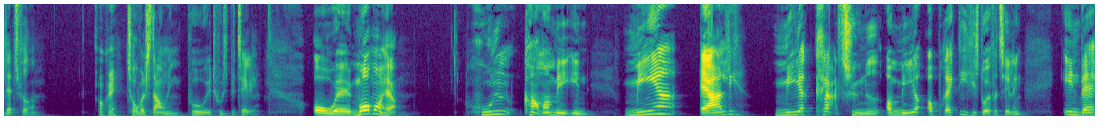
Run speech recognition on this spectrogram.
landsfaderen. Okay. Torvald Stavning på et hospital. Og øh, mormor her, hun kommer med en mere ærlig mere klartsynet og mere oprigtig historiefortælling, end hvad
